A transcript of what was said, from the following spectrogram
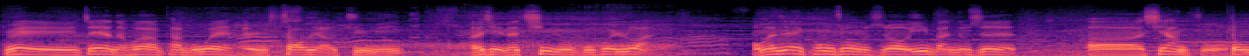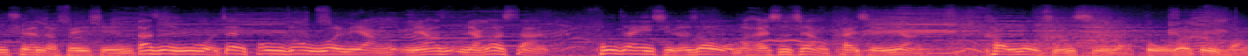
因为这样的话它不会很骚扰居民，而且它气流不会乱。我们在空中的时候，一般都是 呃向左兜圈的飞行，但是如果在空中，如果两两两个伞碰在一起的时候，我们还是像开车一样靠右行驶的，躲过对方。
